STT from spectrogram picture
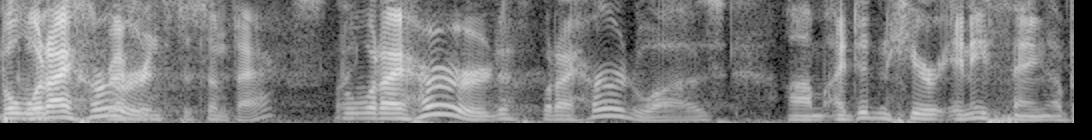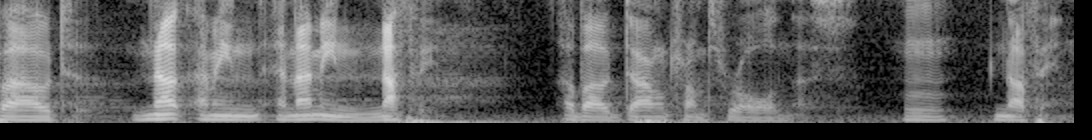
but what I heard reference to some facts. Like? But what I heard, what I heard was um, I didn't hear anything about not. I mean, and I mean nothing about Donald Trump's role in this. Hmm. Nothing.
